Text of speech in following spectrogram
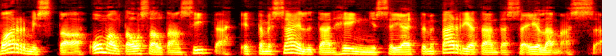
varmistaa omalta osaltaan sitä, että me säilytään hengissä ja että me pärjätään tässä elämässä.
